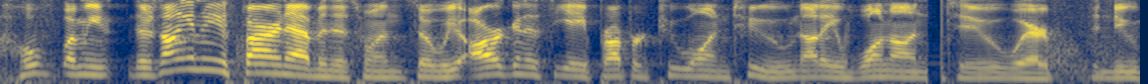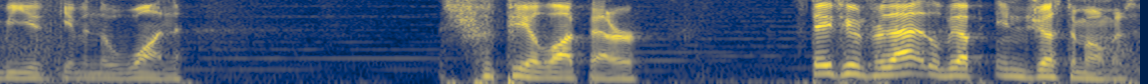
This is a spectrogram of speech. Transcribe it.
Hope, I mean, there's not going to be a fire nab in this one, so we are going to see a proper 2-on-2, not a 1-on-2 where the newbie is given the 1. Should be a lot better. Stay tuned for that, it'll be up in just a moment.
